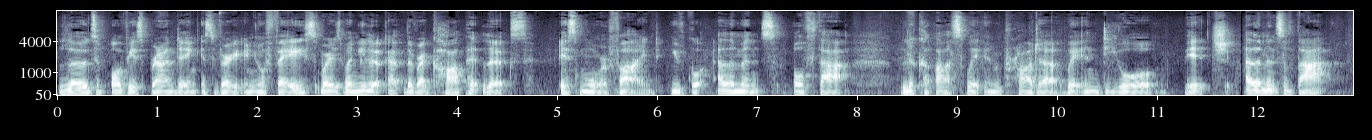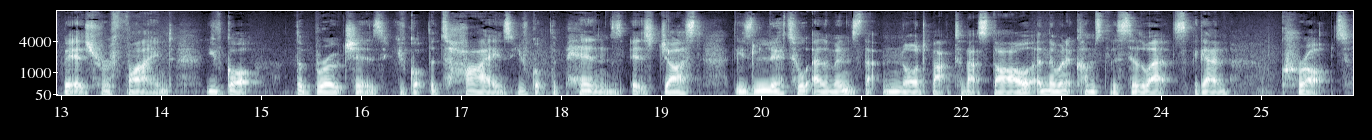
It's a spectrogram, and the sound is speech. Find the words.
loads of obvious branding. It's very in your face. Whereas when you look at the red carpet looks, it's more refined. You've got elements of that look at us, we're in Prada, we're in Dior, bitch. Elements of that, but it's refined. You've got the brooches, you've got the ties, you've got the pins. It's just these little elements that nod back to that style. And then when it comes to the silhouettes, again, cropped,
